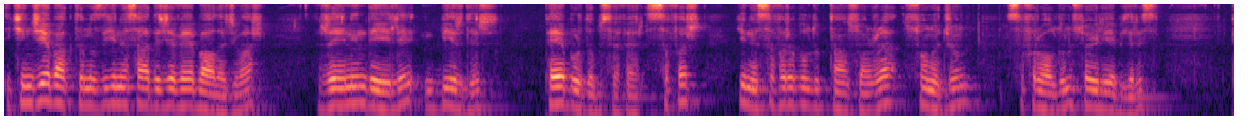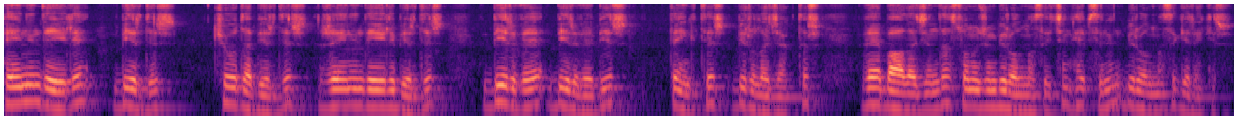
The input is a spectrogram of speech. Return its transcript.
İkinciye baktığımızda yine sadece V bağlacı var. R'nin değili 1'dir. P burada bu sefer 0. Yine 0'ı bulduktan sonra sonucun 0 olduğunu söyleyebiliriz. P'nin değili 1'dir. Q da 1'dir. R'nin değili 1'dir. 1 ve 1 ve 1 denktir. 1 olacaktır. V bağlacında sonucun 1 olması için hepsinin 1 olması gerekir.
